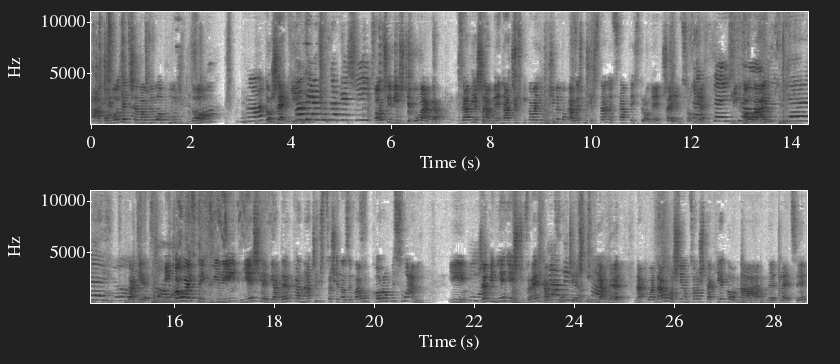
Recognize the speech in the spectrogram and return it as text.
a po wodę trzeba było pójść do, No, do rzeki. mogę ją tu zawiesić? Oczywiście, uwaga. Zawieszamy na czymś. Mikołaj, tylko musimy pokazać, musisz stanąć z tamtej strony, przejedź sobie. Tak, Mikołaj. Tak jest. Mikołaj w tej chwili niesie wiaderka na czymś, co się nazywało koromysłami. I żeby nie nieść w rękach dwóch ciężkich wiader, nakładało się coś takiego na e, plecy,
